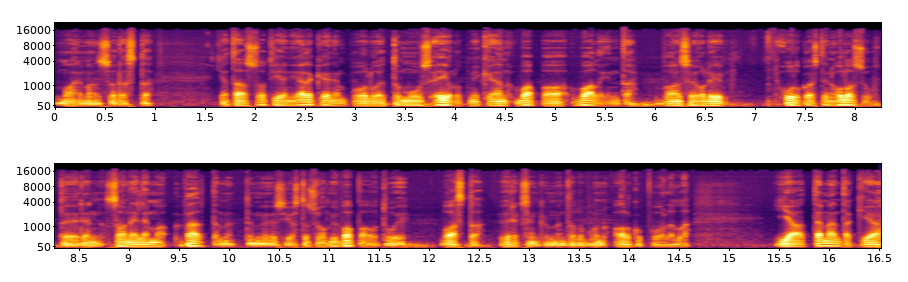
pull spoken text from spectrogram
maailmansodasta. Ja taas sotien jälkeinen puolueettomuus ei ollut mikään vapaa valinta, vaan se oli ulkoisten olosuhteiden sanelema välttämättömyys, josta Suomi vapautui vasta 90-luvun alkupuolella. Ja tämän takia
